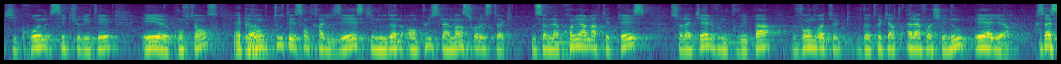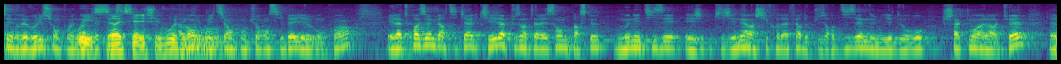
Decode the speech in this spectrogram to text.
qui prône sécurité et euh, confiance. Et donc tout est centralisé, ce qui nous donne en plus la main sur le stock. Nous sommes la première marketplace sur laquelle vous ne pouvez pas vendre votre, carte à la fois chez nous et ailleurs. Ça, c'est une révolution pour une Oui, c'est vrai que si elle est chez vous, Avant, vous mettiez en concurrence eBay et Le Bon Coin. Et la troisième verticale, qui est la plus intéressante parce que monétisée et qui génère un chiffre d'affaires de plusieurs dizaines de milliers d'euros chaque mois à l'heure actuelle, la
